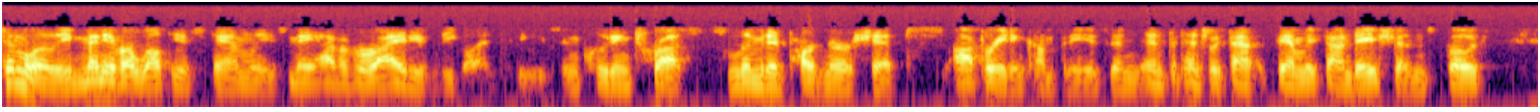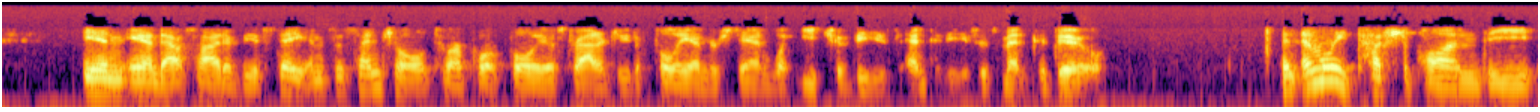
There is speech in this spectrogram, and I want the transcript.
similarly, many of our wealthiest families may have a variety of legal entities, including trusts, limited partnerships, operating companies, and, and potentially fa- family foundations, both in and outside of the estate. And it's essential to our portfolio strategy to fully understand what each of these entities is meant to do. And Emily touched upon the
